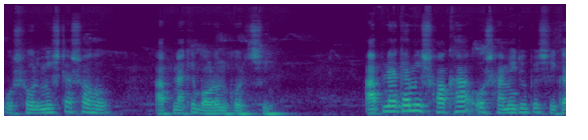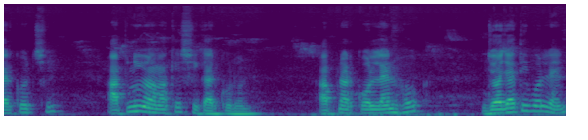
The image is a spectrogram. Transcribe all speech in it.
ও শর্মিষ্ঠা সহ আপনাকে বরণ করছি। আপনাকে আমি সখা ও স্বামীরূপে স্বীকার করছি, আপনিও আমাকে স্বীকার করুন। আপনার কল্যাণ হোক যজাতি বললেন,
